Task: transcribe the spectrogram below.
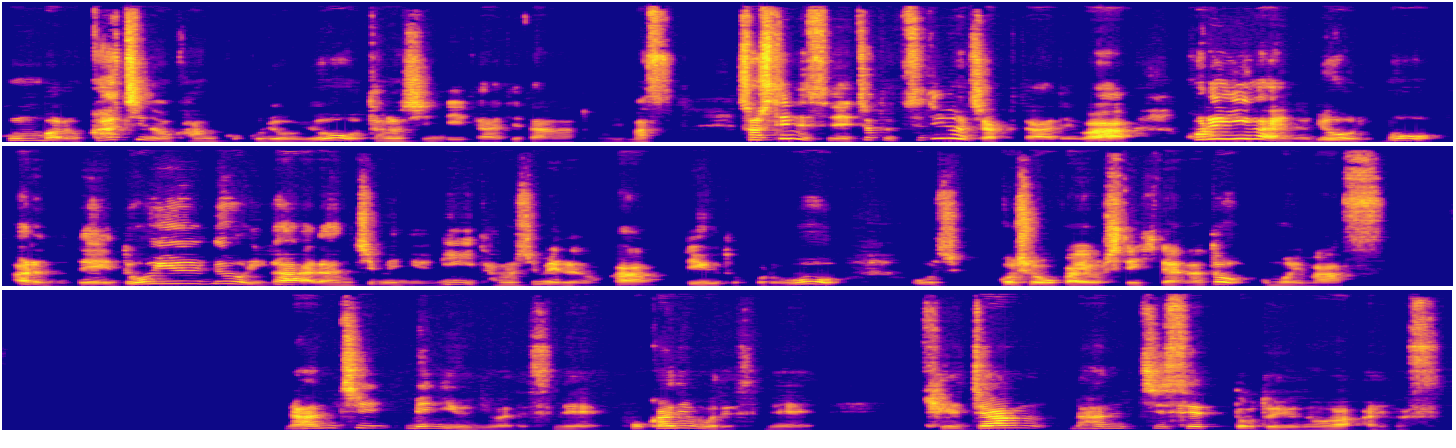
本場のガチの韓国料理を楽しんでいただけたらなと思います。そしてですね、ちょっと次のチャプターでは、これ以外の料理もあるので、どういう料理がランチメニューに楽しめるのかっていうところをご紹介をしていきたいなと思います。ランチメニューにはですね、他にもですね、ケジャンランチセットというのがあります。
